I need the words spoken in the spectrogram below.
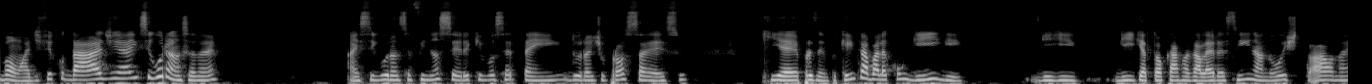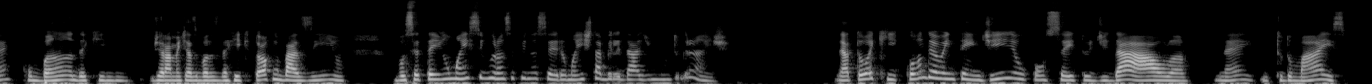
Bom, a dificuldade é a insegurança, né? A insegurança financeira que você tem durante o processo, que é, por exemplo, quem trabalha com gig, gig, gig é tocar com a galera assim na noite e tal, né? Com banda, que geralmente as bandas daqui que tocam em barzinho, você tem uma insegurança financeira, uma instabilidade muito grande. À toa que quando eu entendi o conceito de dar aula, né, e tudo mais,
